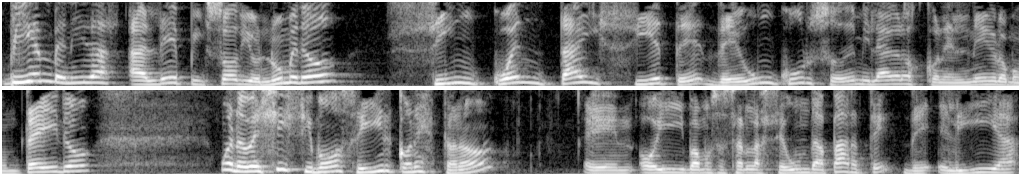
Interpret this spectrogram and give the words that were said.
bienvenidas al episodio número 57 de un curso de milagros con el negro Monteiro. Bueno, bellísimo seguir con esto, ¿no? hoy vamos a hacer la segunda parte de El Guía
